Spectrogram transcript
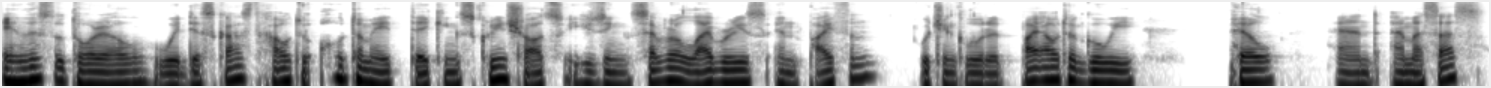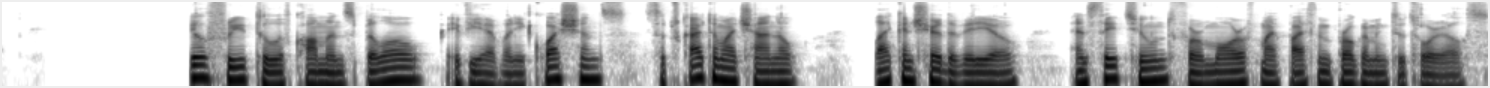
In this tutorial, we discussed how to automate taking screenshots using several libraries in Python, which included PyAutoGUI, PIL, and MSS. Feel free to leave comments below if you have any questions, subscribe to my channel, like and share the video, and stay tuned for more of my Python programming tutorials.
